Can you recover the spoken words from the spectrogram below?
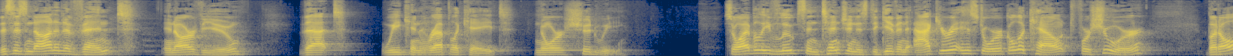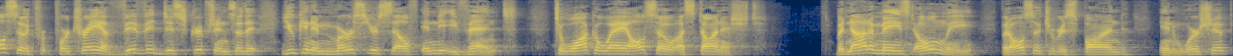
This is not an event, in our view, that we can replicate, nor should we. So I believe Luke's intention is to give an accurate historical account, for sure, but also portray a vivid description so that you can immerse yourself in the event to walk away also astonished, but not amazed only, but also to respond in worship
